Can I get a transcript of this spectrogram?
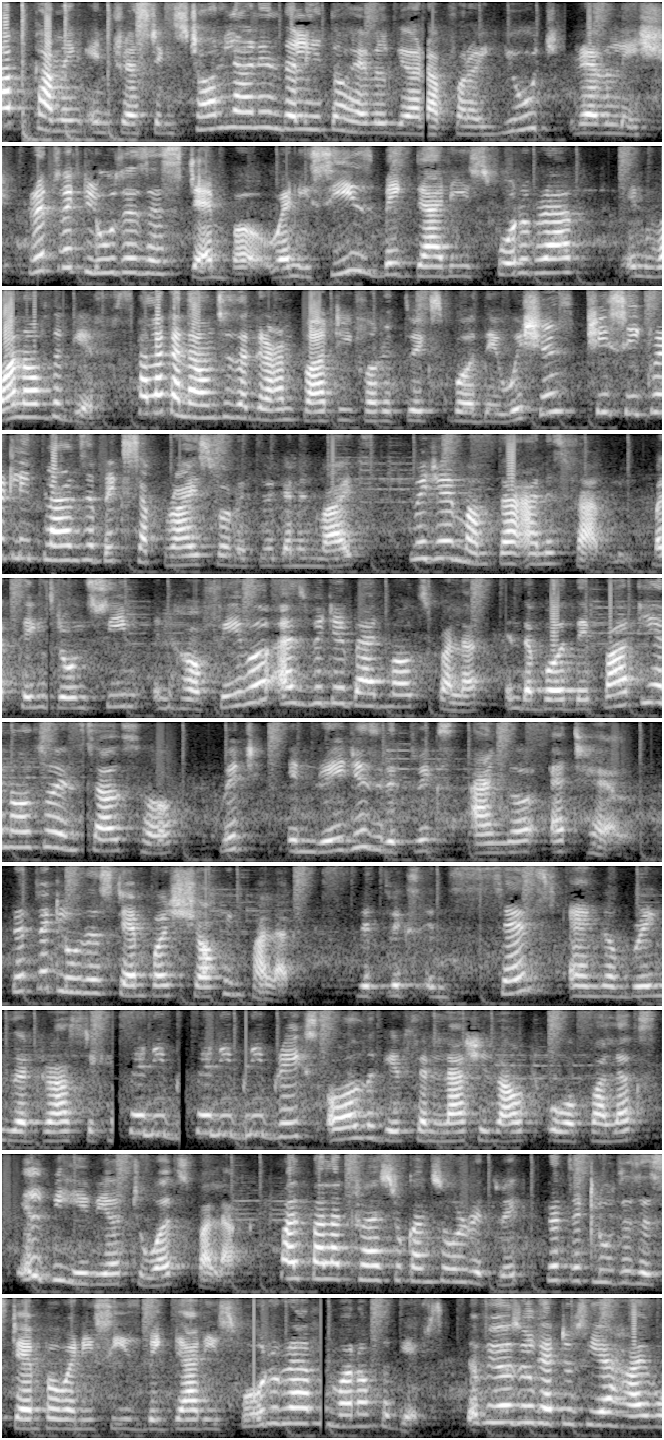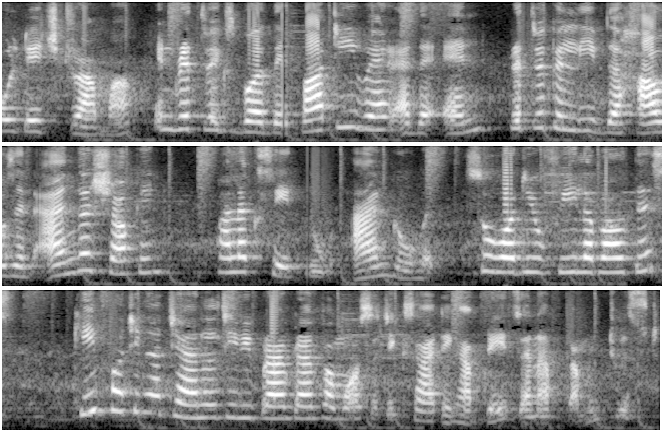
upcoming interesting storyline in Dil Hi Toh Hai will gear up for a huge revelation. Ritwik loses his temper when he sees Big Daddy's photograph in one of the gifts. Palak announces a grand party for Ritwik's birthday wishes. She secretly plans a big surprise for Ritwik and invites Vijay Mamta and his family. But things don't seem in her favor as Vijay badmouths Palak in the birthday party and also insults her, which enrages Ritwik's anger at hell. Ritwik loses temper, shocking Palak. Ritwik's incensed anger brings a drastic when, he, when he breaks all the gifts and lashes out over Palak's ill behavior towards Palak. While Palak tries to console Ritwik, Ritwik loses his temper when he sees Big Daddy's photograph in one of the gifts. The viewers will get to see a high voltage drama in Ritwik's birthday party where at the end, Ritwik will leave the house in anger shocking Palak Setu and Rohit. So what do you feel about this? Keep watching our channel TV Prime Time for more such exciting updates and upcoming twists.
